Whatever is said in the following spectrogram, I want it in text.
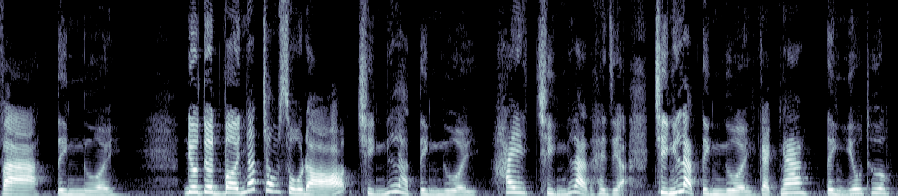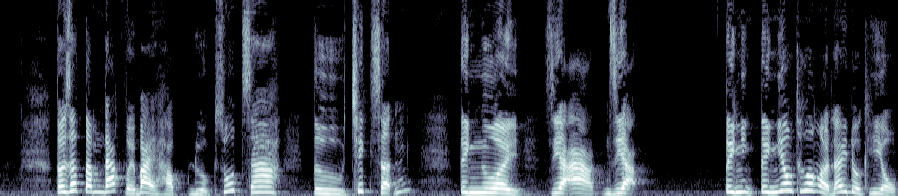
và tình người. Điều tuyệt vời nhất trong số đó chính là tình người hay chính là hay gì ạ? Chính là tình người gạch ngang tình yêu thương. Tôi rất tâm đắc với bài học được rút ra từ trích dẫn tình người gì ạ? À, gì ạ? Tình tình yêu thương ở đây được hiểu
